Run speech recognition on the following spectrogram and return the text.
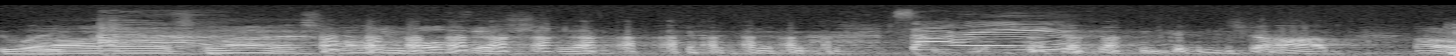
too late. Oh, no, it's not. It's swallowing goldfish. Sorry. Good job. Oh.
